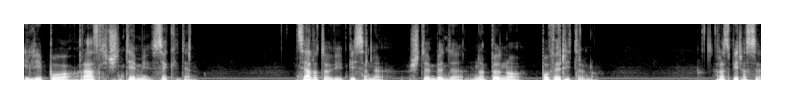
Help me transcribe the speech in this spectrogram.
или по различни теми всеки ден. Цялото ви писане ще биде напълно поверително. Разбира се,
